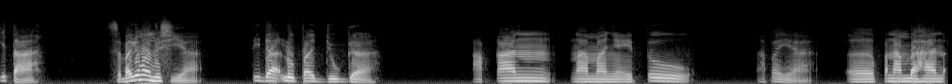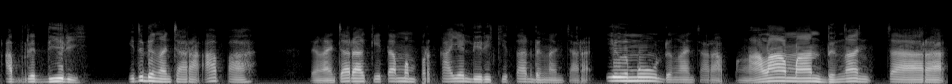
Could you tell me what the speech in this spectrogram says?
kita sebagai manusia tidak lupa juga akan namanya itu apa ya e, penambahan upgrade diri. Itu dengan cara apa? Dengan cara kita memperkaya diri kita dengan cara ilmu dengan cara pengalaman dengan cara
